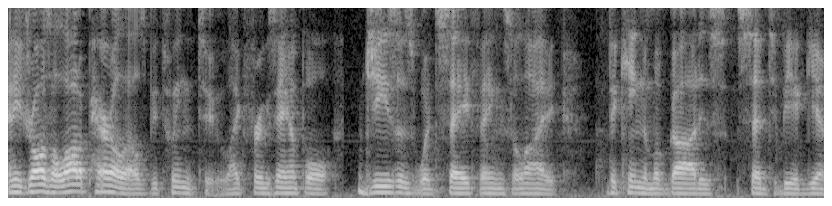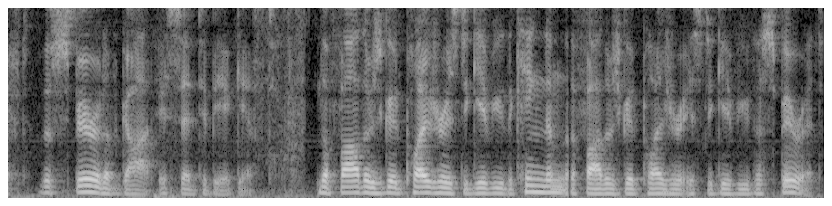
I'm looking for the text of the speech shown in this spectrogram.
And he draws a lot of parallels between the two. Like, for example, Jesus would say things like, the kingdom of God is said to be a gift. The Spirit of God is said to be a gift. The Father's good pleasure is to give you the kingdom. The Father's good pleasure is to give you the Spirit.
